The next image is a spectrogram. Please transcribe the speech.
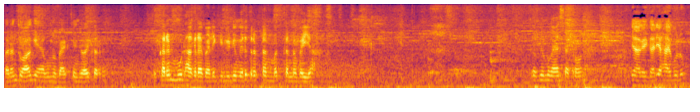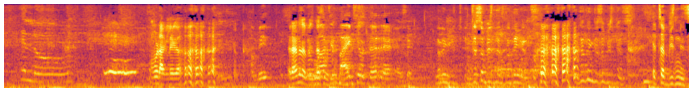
करण तो आ गया है वो मैं बैठ के एंजॉय कर रहा हूँ। तो करण मुँह ढाक रहा है पहले की वीडियो मेरे तरफ़ टर्न मत करना भैया। तो अभी हम लोग आए सैफ्रॉन ये आ गए करिए हाय बोलो। हेलो मुँह ढाक लेगा। रहने दो बिज़नेस बाइक से उतर रहे हैं ऐसे। Nothing, it's just a business, nothing else. nothing, just a business. It's a business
